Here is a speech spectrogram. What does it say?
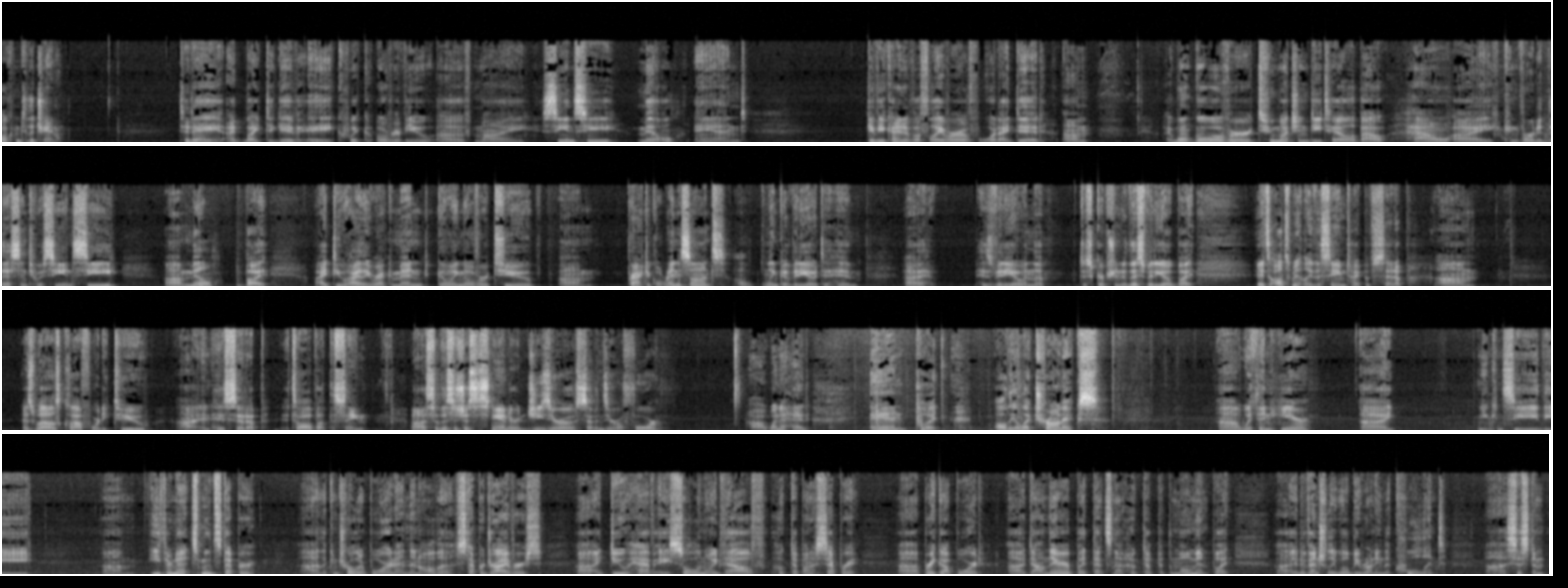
welcome to the channel. Today I'd like to give a quick overview of my CNC mill and give you kind of a flavor of what I did. Um, I won't go over too much in detail about how I converted this into a CNC uh, mill, but I do highly recommend going over to um, Practical Renaissance. I'll link a video to him, uh, his video in the description of this video, but it's ultimately the same type of setup, um, as well as Clough42 uh, and his setup. It's all about the same. Uh, so this is just a standard G0704. Uh, went ahead and put all the electronics uh, within here. You can see the um, Ethernet smooth stepper, uh, the controller board, and then all the stepper drivers. Uh, I do have a solenoid valve hooked up on a separate uh, breakout board uh, down there, but that's not hooked up at the moment, but uh, it eventually will be running the coolant uh, system.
